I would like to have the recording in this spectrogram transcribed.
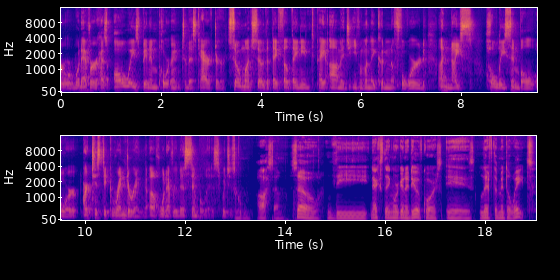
or whatever has always been important to this character, so much so that they felt they needed to pay homage even when they couldn't afford a nice holy symbol or artistic rendering of whatever this symbol is, which is cool. Awesome. So, the next thing we're going to do, of course, is lift the mental weights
